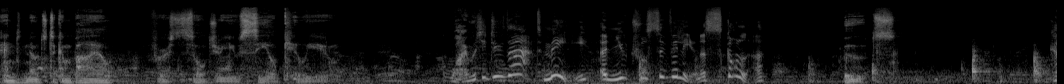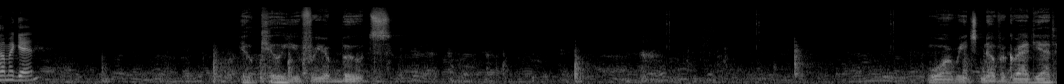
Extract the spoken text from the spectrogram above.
end notes to compile. First soldier you see will kill you. Why would he do that? Me? A neutral civilian? A scholar? Boots. Come again? He'll kill you for your boots. War reached Novigrad yet?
